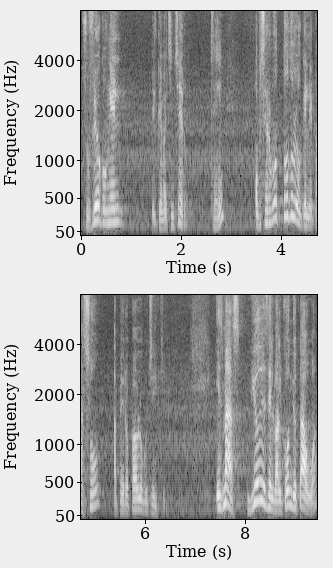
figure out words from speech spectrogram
Sufrió con él el tema chinchero. ¿Sí? observó todo lo que le pasó a Pedro Pablo Kuczynski. Es más, vio desde el balcón de Ottawa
